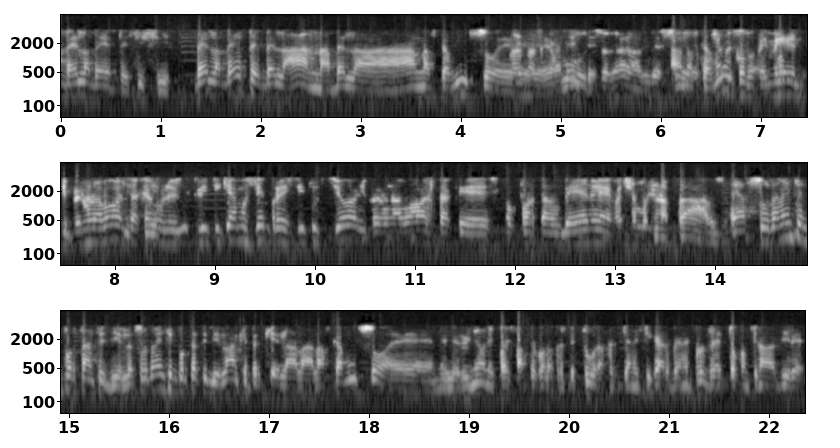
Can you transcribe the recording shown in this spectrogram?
bella Beppe, sì, sì. Bella Beppe e bella Anna, bella Anna Scavuzzo. E Anna Scavuzzo, grande. Sì. Anna Scavuzzo. Complimenti, per una volta sì, che sì. critichiamo sempre le istituzioni, per una volta che si comportano bene, facciamogli un applauso. È assolutamente importante dirlo, assolutamente importante dirlo anche perché la, la, la Scavuzzo è, nelle riunioni poi fatte con la prefettura per pianificare bene il progetto continuava a dire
